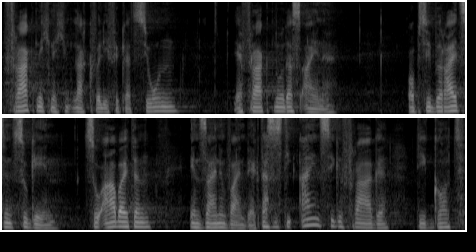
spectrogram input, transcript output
fragt nicht nach Qualifikationen, er fragt nur das eine, ob sie bereit sind zu gehen, zu arbeiten in seinem Weinberg. Das ist die einzige Frage, die Gott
